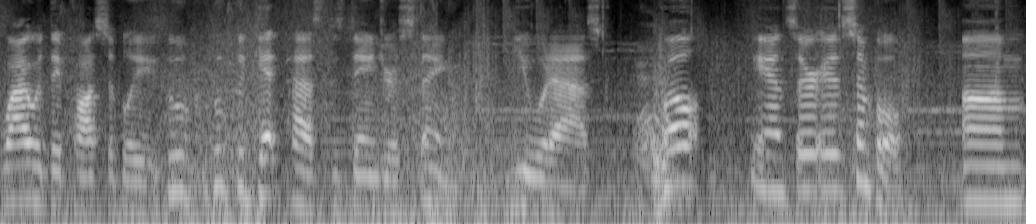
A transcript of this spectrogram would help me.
why would they possibly who who could get past this dangerous thing? You would ask. Well, the answer is simple. Um,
